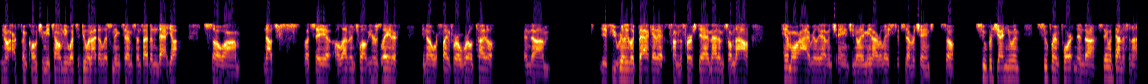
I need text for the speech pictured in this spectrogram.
you know, Art's been coaching me, telling me what to do, and I've been listening to him since I've been that young. So um, now, let's say 11, 12 years later, you know, we're fighting for a world title, and um, if you really look back at it from the first day I met him till now, him or I really haven't changed. You know what I mean? Our relationship's never changed. So super genuine, super important, and uh, same with Dennis and I.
